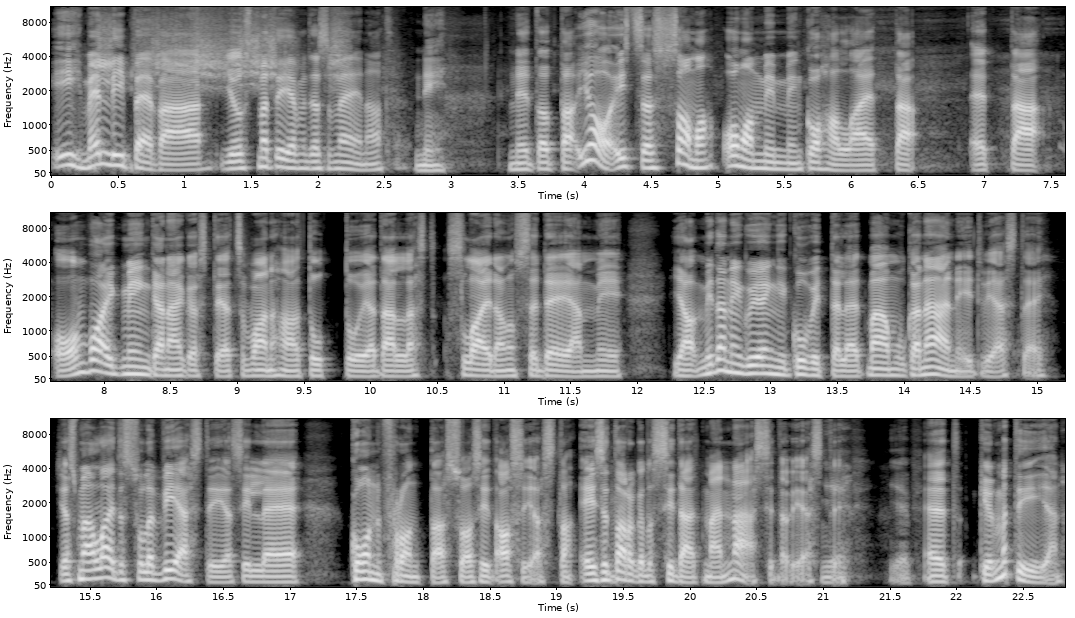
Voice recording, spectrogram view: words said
Ihme lipevää. Just mä tiedän, mitä sä meinaat. Niin. Niin tota, joo, itse asiassa sama oman Mimmin kohdalla, että, että on vaikka minkä näköistä, että se vanhaa tuttuu ja tällaista slaidannut se DMi. Ja mitä niin kuin jengi kuvittelee, että mä en muka näe niitä viestejä. Jos mä laitan sulle viestiä ja silleen konfronttaa sua siitä asiasta, ei se tarkoita sitä, että mä en näe sitä viestiä. Jep, jep. Et kyllä mä tiedän.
